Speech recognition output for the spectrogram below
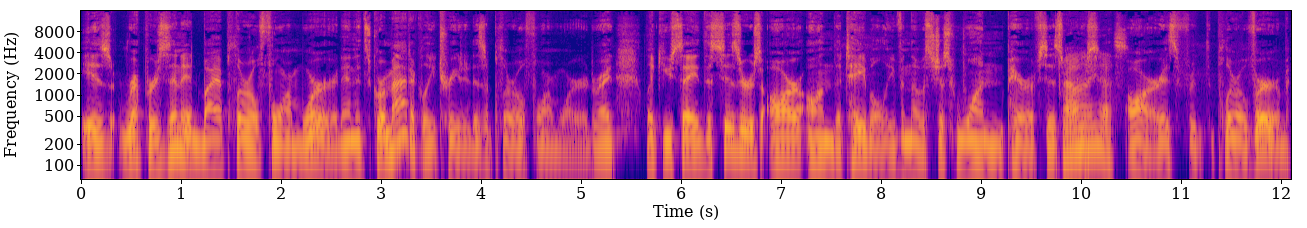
is represented represented by a plural form word and it's grammatically treated as a plural form word, right? Like you say, the scissors are on the table, even though it's just one pair of scissors. Oh, yes. Are is for the plural verb.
